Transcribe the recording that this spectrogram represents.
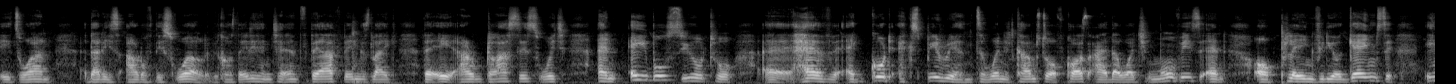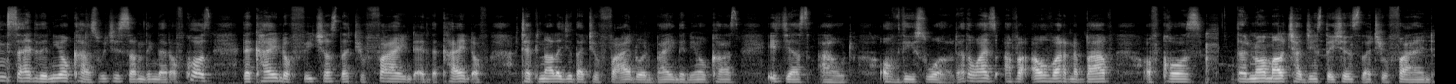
it's one that is out of this world because ladies and gents there are things like the AR glasses which enables you to uh, have a good experience when it comes to of course either watching movies and or playing video games inside the NIO cars which is something that of course the kind of features that you find and the kind of technology that you find when buying the NIO cars is just out of this world. Otherwise over and above of course the normal charging stations that you find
